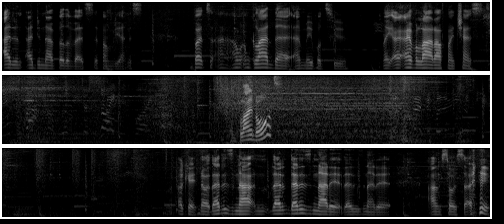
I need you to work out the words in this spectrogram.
I didn't I do not feel the best if I'm gonna be honest. But I, I'm glad that I'm able to, like I, I have a lot off my chest. blind ult? Okay, no, that is not that that is not it. That is not it. I'm so sorry.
